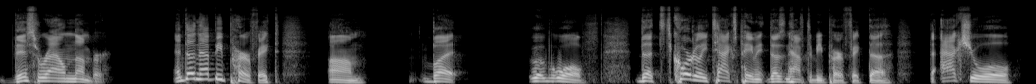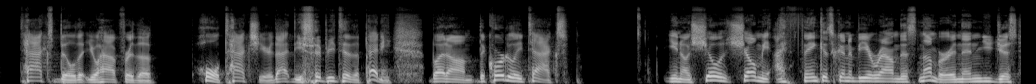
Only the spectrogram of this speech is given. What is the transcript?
this round number. And doesn't that be perfect? Um, but well, the quarterly tax payment doesn't have to be perfect. The the actual tax bill that you'll have for the whole tax year that needs to be to the penny. But um, the quarterly tax you know, she'll show me, I think it's going to be around this number. And then you just,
